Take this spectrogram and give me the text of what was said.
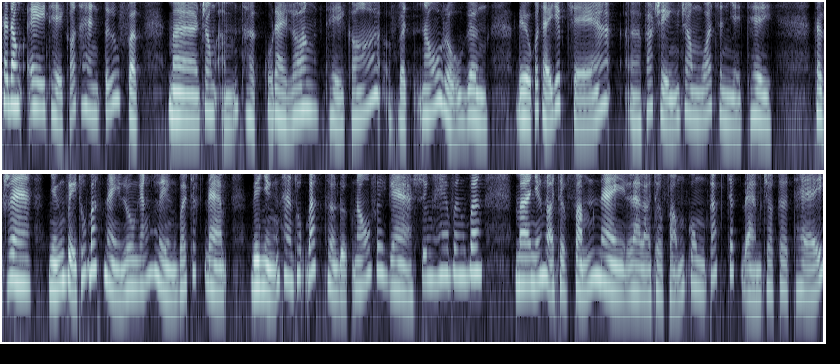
Theo Đông y thì có than tứ vật mà trong ẩm thực của Đài Loan thì có vịt nấu rượu gừng đều có thể giúp trẻ ờ, phát triển trong quá trình dậy thì. Thật ra, những vị thuốc bắc này luôn gắn liền với chất đạm vì những than thuốc bắc thường được nấu với gà, xương heo vân vân mà những loại thực phẩm này là loại thực phẩm cung cấp chất đạm cho cơ thể.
